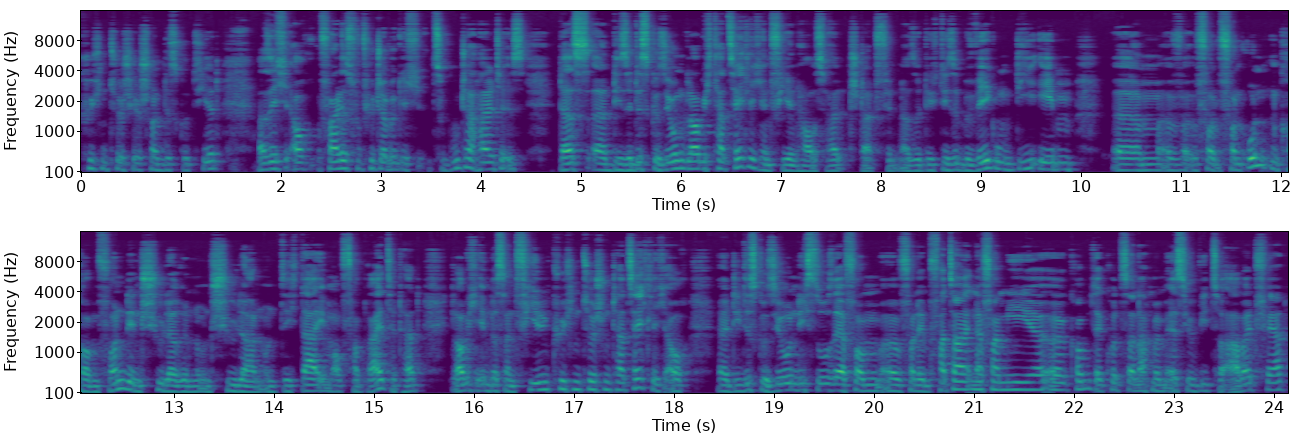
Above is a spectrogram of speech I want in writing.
Küchentisch hier schon diskutiert. Was ich auch Fridays for Future wirklich zugute halte, ist, dass äh, diese Diskussionen, glaube ich, tatsächlich in vielen Haushalten stattfinden. Also durch diese Bewegung, die eben ähm, von, von unten kommen, von den Schülerinnen und Schülern und sich da eben auch verbreitet hat, glaube ich eben, dass an vielen Küchentischen tatsächlich auch äh, die Diskussion nicht so sehr vom, äh, von dem Vater in der Familie äh, kommt, der kurz danach mit dem SUV zur Arbeit fährt,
